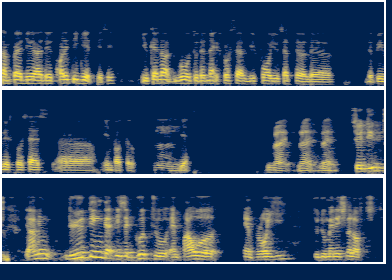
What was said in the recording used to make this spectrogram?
Sampai dia ada quality gate, you see. You cannot go to the next process before you settle the the previous process uh, in total. Mm. Yes. Right, right, right. So do you, I mean, do you think that is a good to empower employee to do management of ch-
